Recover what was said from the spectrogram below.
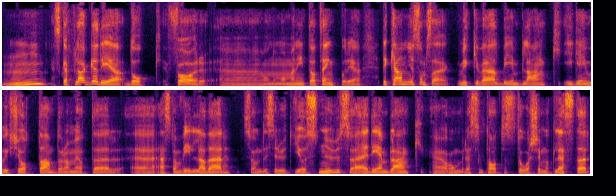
Mm. Jag ska flagga det dock för eh, honom om man inte har tänkt på det. Det kan ju som sagt mycket väl bli en blank i Game Week 28 då de möter eh, Aston Villa där. Som det ser ut just nu så är det en blank eh, om resultatet står sig mot Leicester.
